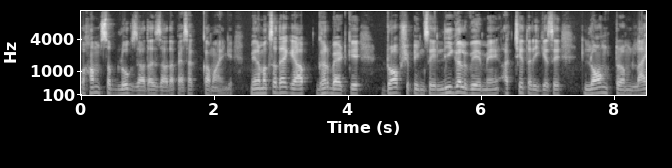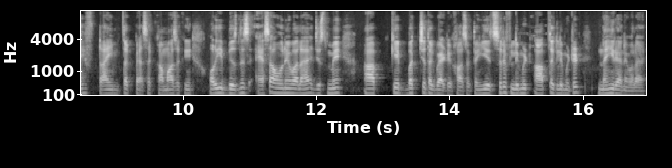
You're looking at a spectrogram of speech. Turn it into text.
तो हम सब लोग ज़्यादा से ज़्यादा पैसा कमाएँगे मेरा मकसद है कि आप घर बैठ के ड्रॉप शिपिंग से लीगल वे में अच्छे तरीके से लॉन्ग टर्म लाइफ टाइम तक पैसा कमा सकें। और ये बिज़नेस ऐसा होने वाला है जिसमें आपके बच्चे तक बैठ के खा सकते हैं। ये सिर्फ़ लिमिट आप तक लिमिटेड नहीं रहने वाला है।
